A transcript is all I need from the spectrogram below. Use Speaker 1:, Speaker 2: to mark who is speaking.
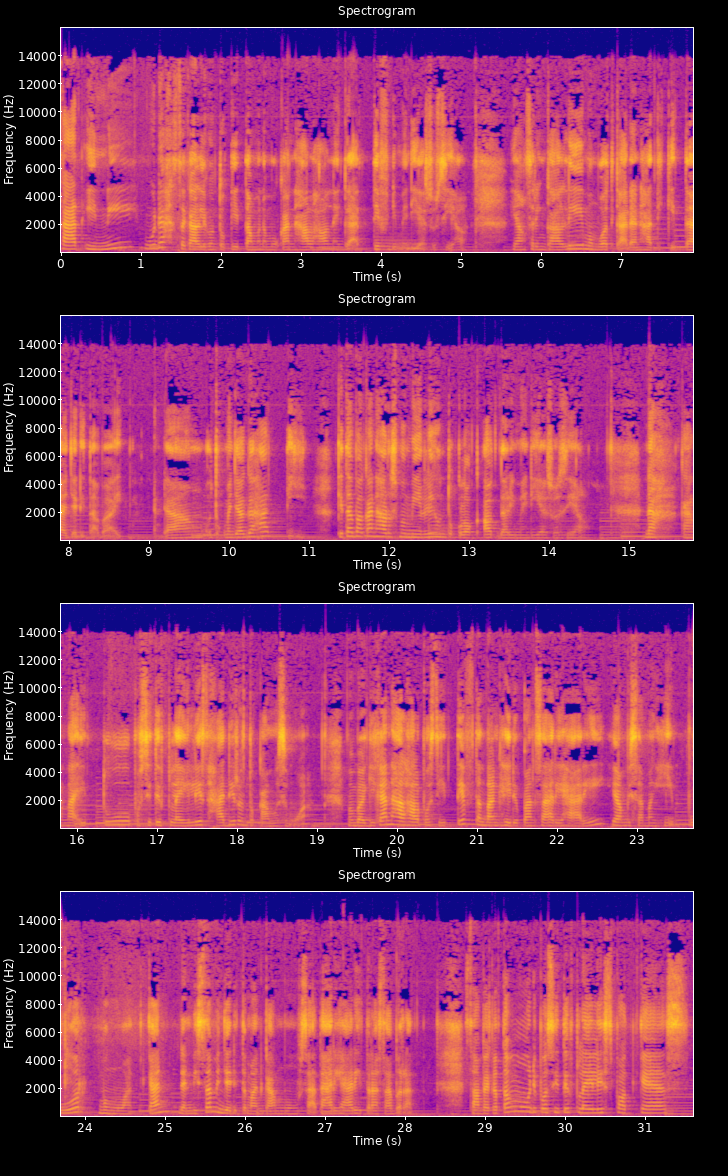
Speaker 1: Saat ini mudah sekali untuk kita menemukan hal-hal negatif di media sosial yang sering kali membuat keadaan hati kita jadi tak baik. Kadang untuk menjaga hati, kita bahkan harus memilih untuk lock out dari media sosial. Nah, karena itu positif playlist hadir untuk kamu semua. Membagikan hal-hal positif tentang kehidupan sehari-hari yang bisa menghibur, menguatkan, dan bisa menjadi teman kamu saat hari-hari terasa berat. Sampai ketemu di Positif Playlist Podcast.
